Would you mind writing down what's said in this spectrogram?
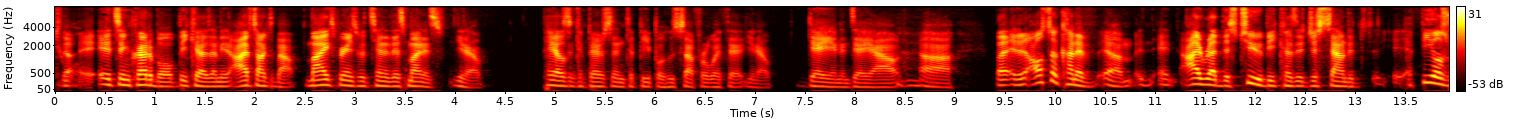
tool. It's incredible because I mean I've talked about my experience with tinnitus. Mine is you know pales in comparison to people who suffer with it. You know day in and day out. Uh, but it also kind of um, I read this too because it just sounded it feels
